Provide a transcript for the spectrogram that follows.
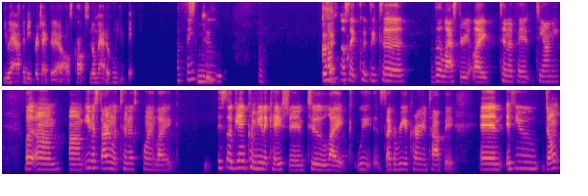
You have to be protected at all costs, no matter who you date. I think mm-hmm. too Go ahead. I was gonna say quickly to the last three, like Tina Tiani, but um, um, even starting with Tina's point, like it's again communication too. Like we, it's like a reoccurring topic, and if you don't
